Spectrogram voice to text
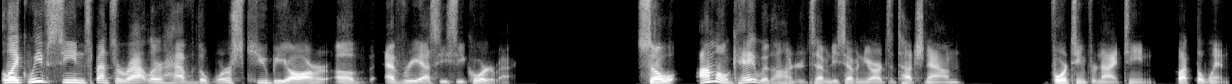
like we've seen Spencer Rattler have the worst QBR of every SEC quarterback. So I'm okay with 177 yards a touchdown, 14 for 19, but the win.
